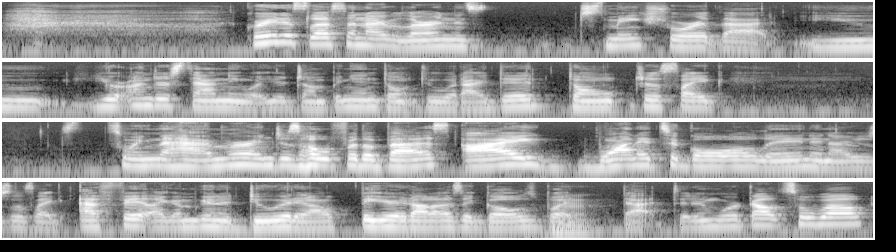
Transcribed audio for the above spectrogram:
greatest lesson I've learned is just make sure that you you're understanding what you're jumping in. Don't do what I did. Don't just like swing the hammer and just hope for the best. I wanted to go all in and I was just like, F it, like I'm gonna do it and I'll figure it out as it goes, but mm. that didn't work out so well.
